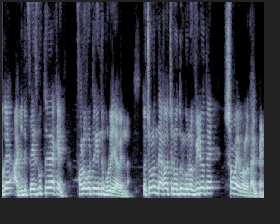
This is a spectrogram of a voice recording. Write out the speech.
ওকে আর যদি ফেসবুক থেকে দেখেন ফলো করতে কিন্তু ভুলে যাবেন না। তো চলুন, দেখা হচ্ছে নতুন কোনো ভিডিওতে। সবাই ভালো থাকবেন।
